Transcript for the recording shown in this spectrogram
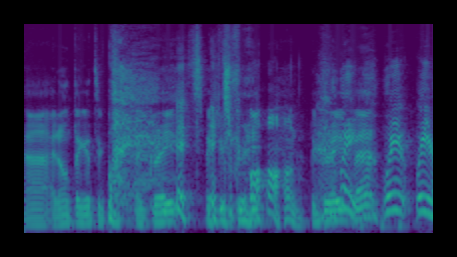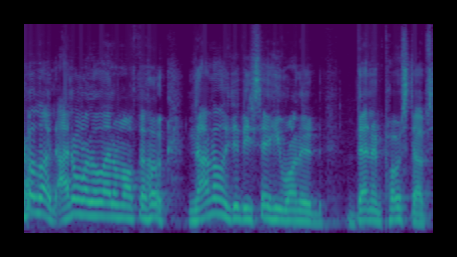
Uh, I don't think it's a, a great it's, a it's great, wrong. a great wait, bet. wait, wait, hold on. I don't want to let him off the hook. Not only did he say he wanted Ben in post ups,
